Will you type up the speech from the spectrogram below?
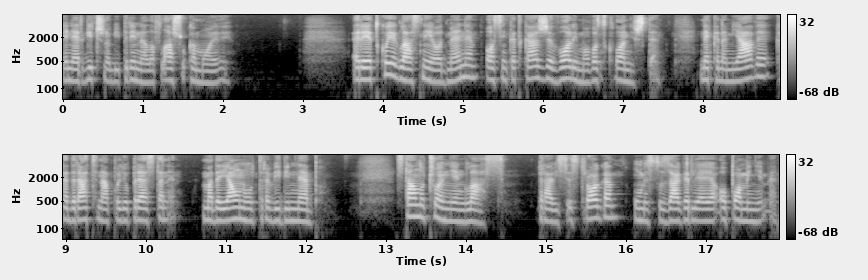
energično bi prinela flašu ka mojoj. Redko je glasnije od mene, osim kad kaže volim ovo sklonište. Neka nam jave kad rat na polju prestane, mada ja unutra vidim nebo. Stalno čujem njen glas. Pravi se stroga, umjesto zagrljaja opominje me.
